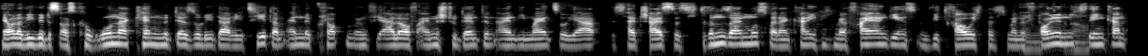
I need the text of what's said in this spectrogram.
ja, oder wie wir das aus Corona kennen mit der Solidarität. Am Ende kloppen irgendwie alle auf eine Studentin ein, die meint so, ja, ist halt scheiße, dass ich drin sein muss, weil dann kann ich nicht mehr feiern gehen, ist irgendwie traurig, dass ich meine Freunde genau. nicht sehen kann.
